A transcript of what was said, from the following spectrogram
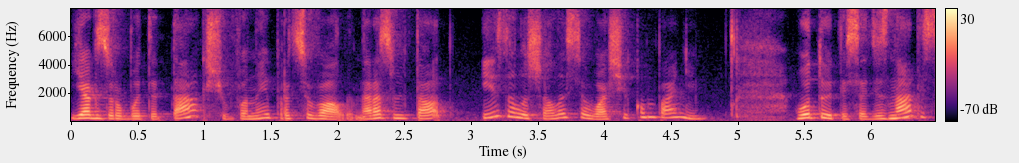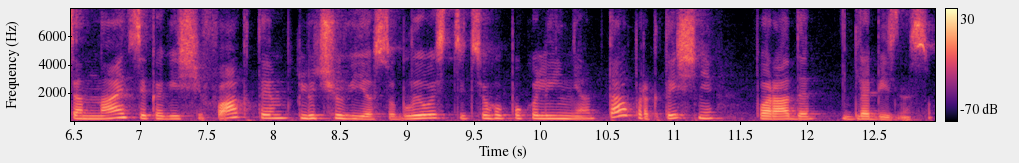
як зробити так, щоб вони працювали на результат і залишалися у вашій компанії. Готуйтеся дізнатися найцікавіші факти, ключові особливості цього покоління та практичні поради для бізнесу.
